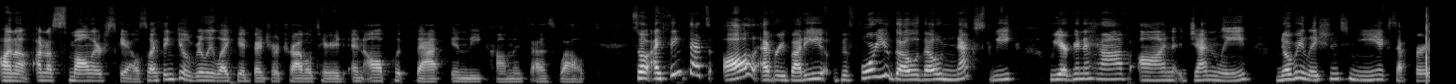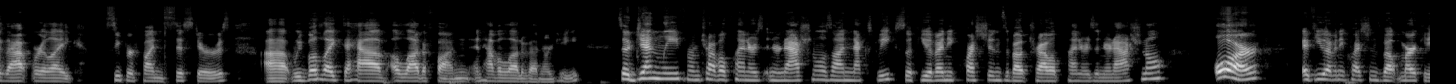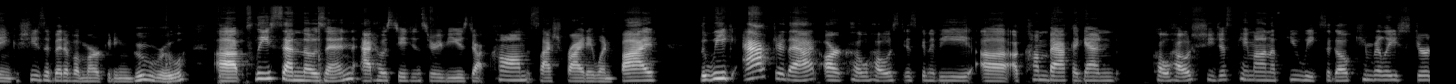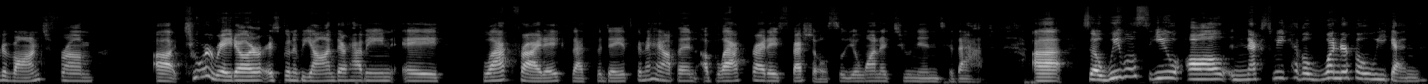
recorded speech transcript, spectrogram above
on a on a smaller scale. So I think you'll really like the adventure travel trade, and I'll put that in the comments as well. So I think that's all, everybody. Before you go, though, next week we are going to have on Jen Lee. No relation to me, except for that we're like super fun sisters. Uh, we both like to have a lot of fun and have a lot of energy. So Jen Lee from Travel Planners International is on next week. So if you have any questions about Travel Planners International, or if you have any questions about marketing, because she's a bit of a marketing guru, uh, please send those in at hostagencyreviews.com slash Friday15. The week after that, our co host is going to be uh, a comeback again co host. She just came on a few weeks ago. Kimberly Sturdivant from uh, Tour Radar is going to be on. They're having a Black Friday, because that's the day it's going to happen, a Black Friday special. So you'll want to tune in to that. Uh, so we will see you all next week. Have a wonderful weekend.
